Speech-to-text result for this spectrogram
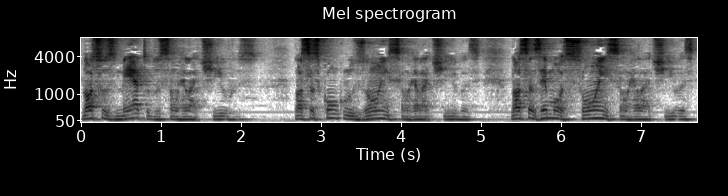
nossos métodos são relativos nossas conclusões são relativas, nossas emoções são relativas,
